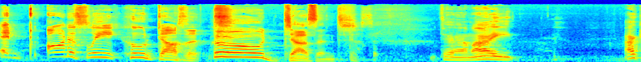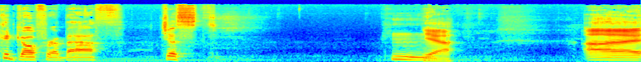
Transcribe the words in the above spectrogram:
And honestly, who doesn't? Who doesn't? Damn, I I could go for a bath. Just Hmm. Yeah. Uh,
